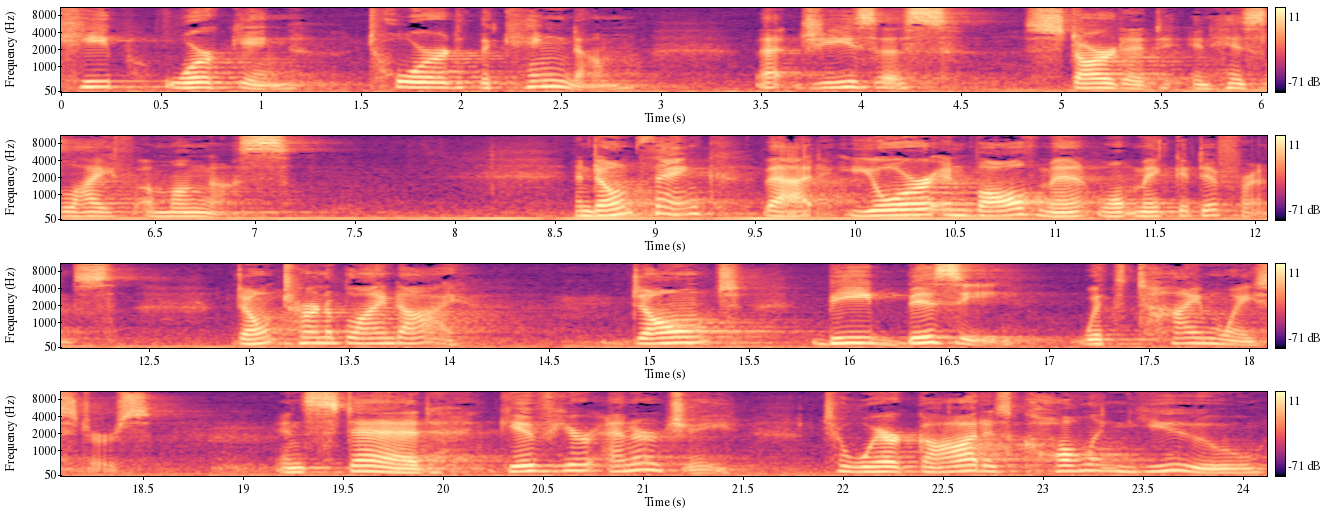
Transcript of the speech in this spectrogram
Keep working toward the kingdom that Jesus started in his life among us. And don't think that your involvement won't make a difference. Don't turn a blind eye. Don't be busy with time wasters. Instead, give your energy to where God is calling you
